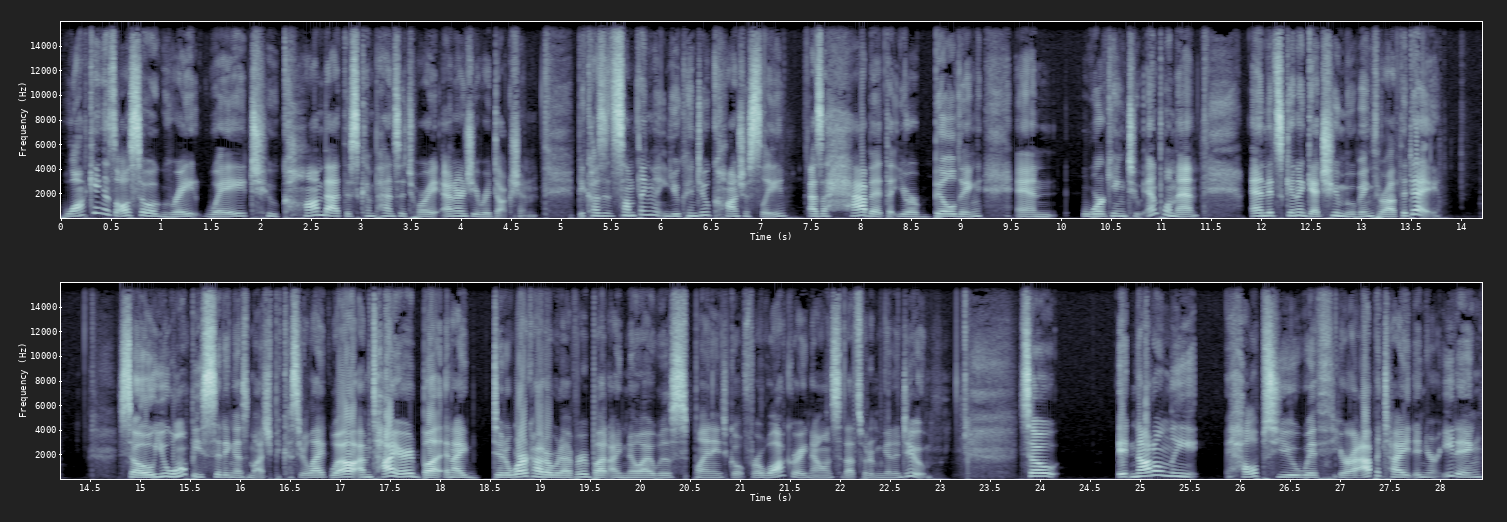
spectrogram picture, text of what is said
Walking is also a great way to combat this compensatory energy reduction because it's something that you can do consciously as a habit that you're building and working to implement, and it's going to get you moving throughout the day. So you won't be sitting as much because you're like, well, I'm tired, but, and I did a workout or whatever, but I know I was planning to go for a walk right now. And so that's what I'm going to do. So it not only helps you with your appetite and your eating,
